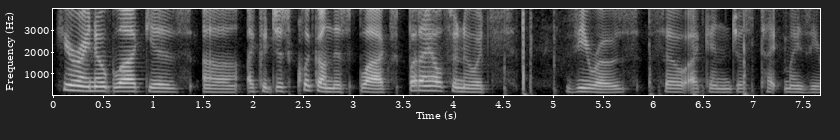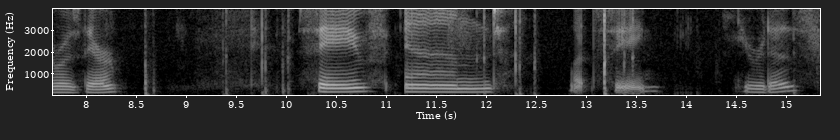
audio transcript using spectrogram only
Here I know black is uh, I could just click on this blacks but I also know it's zeros so I can just type my zeros there. Save and Let's see. Here it is.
